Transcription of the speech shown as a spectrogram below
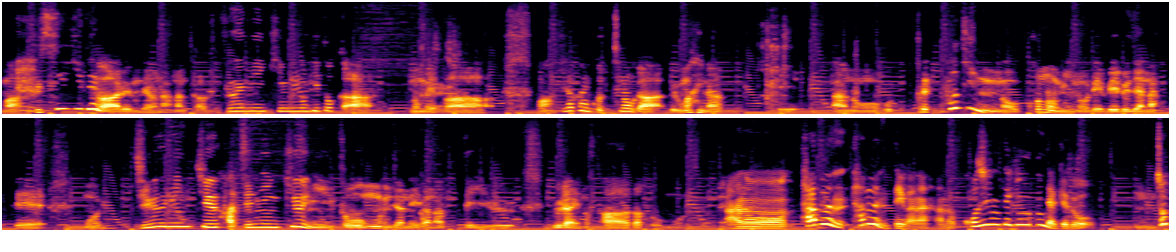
まあ、不思議ではあるんだよな。なんか、普通に金麦とか飲めば、まあ、明らかにこっちの方がうまいなって、あの、これ個人の好みのレベルじゃなくて、もう10人中8人9人そう思うんじゃねえかなっていうぐらいの差だと思うんですよね。あの多分多分っていうかな、あの個人的にだけど、うんちょ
